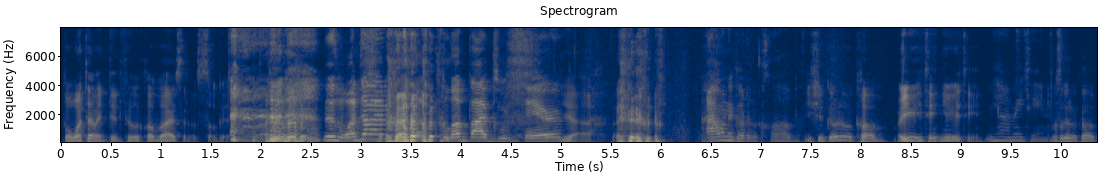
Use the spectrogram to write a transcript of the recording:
but one time I did feel the club vibes, and it was so good. This one time, the club vibes were there. yeah, I want to go to the club. you should go to a club. Are you 18? You're 18. Yeah, I'm 18. Let's go to a club.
